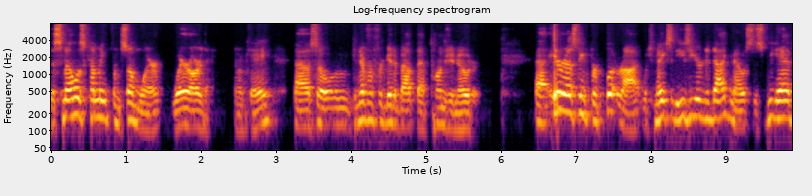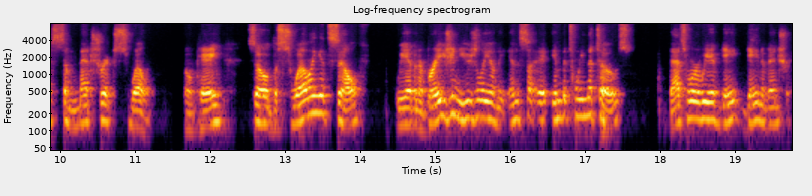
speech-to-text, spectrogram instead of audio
the smell is coming from somewhere. Where are they? Okay. Uh, so we can never forget about that pungent odor. Uh, interesting for foot rot, which makes it easier to diagnose, is we have symmetric swelling. Okay. So the swelling itself, we have an abrasion usually on the inside, in between the toes. that's where we have gain, gain of entry.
